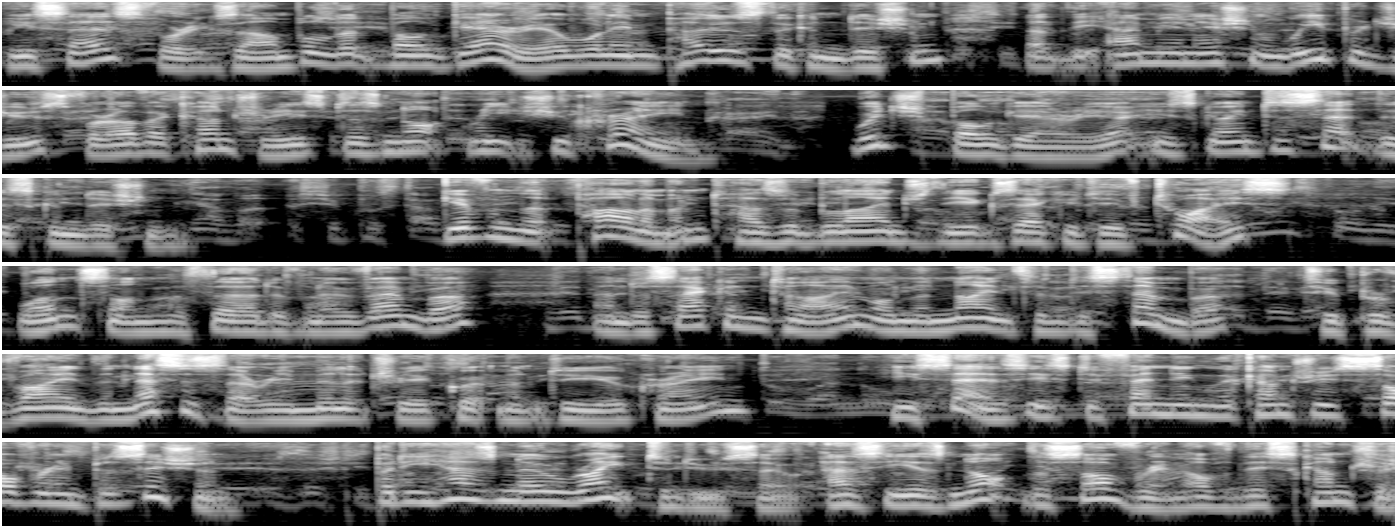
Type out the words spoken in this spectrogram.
He says, for example, that Bulgaria will impose the condition that the ammunition we produce for other countries does not reach Ukraine. Which Bulgaria is going to set this condition? Given that Parliament has obliged the executive twice, once on the 3rd of November and a second time on the 9th of December, to provide the necessary military equipment to Ukraine, he says he's defending the country's sovereign position, but he has no right to do so, as he is not the sovereign of this country.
